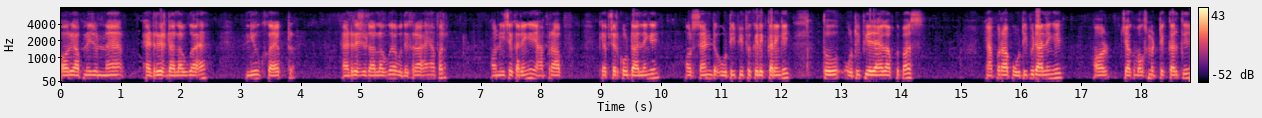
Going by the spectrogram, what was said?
और आपने जो नया एड्रेस डाला हुआ है न्यू करेक्ट एड्रेस जो डाला हुआ है, वो दिख रहा है यहाँ पर। और नीचे करेंगे, यहाँ पर आप कैप्चर कोड डालेंगे और सेंड ओटीपी पे क्लिक करेंगे। तो ओ टी पी आ जाएगा आपके पास। यहाँ पर आप ओ टी पी डालेंगे और चेक बॉक्स में टिक करके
